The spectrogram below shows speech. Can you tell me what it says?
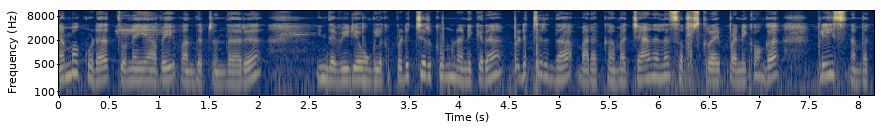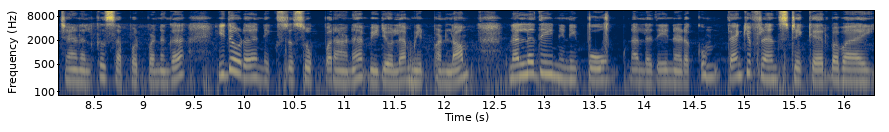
நம்ம கூட துணையாகவே வந்துட்டு இருந்தாரு இந்த வீடியோ உங்களுக்கு பிடிச்சிருக்கும்னு நினைக்கிறேன். பிடிச்சிருந்தா மறக்காமல் சேனலை சப்ஸ்கிரைப் பண்ணிக்கோங்க. ப்ளீஸ் நம்ம சேனலுக்கு சப்போர்ட் பண்ணுங்கள் இதோட நெக்ஸ்ட் சூப்பரான வீடியோவில் மீட் பண்ணலாம். நல்லதே நினைப்போம். நல்லதே நடக்கும். Thank you friends take care bye bye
